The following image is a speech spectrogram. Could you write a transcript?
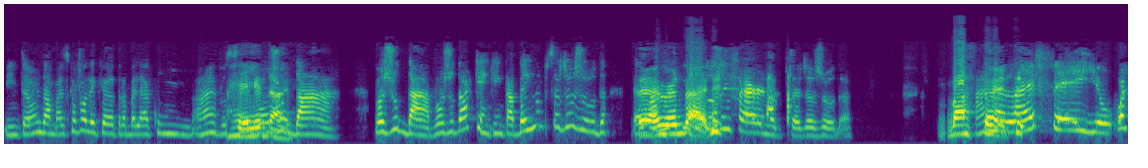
Então, ainda mais que eu falei que eu ia trabalhar com. Ai, você Realidade. vou ajudar. Vou ajudar. Vou ajudar quem? Quem tá bem não precisa de ajuda. É, é verdade. Do inferno precisa de ajuda. Bastante. Ai, mas lá é feio. Ué,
